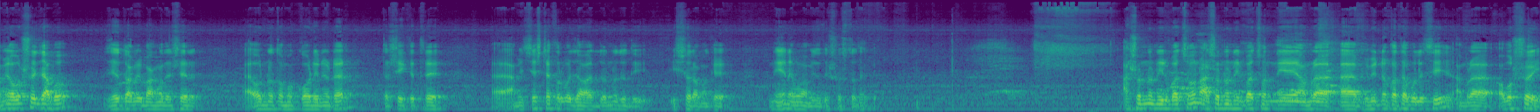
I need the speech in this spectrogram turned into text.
আমি অবশ্যই যাব, যেহেতু আমি বাংলাদেশের অন্যতম কোঅর্ডিনেটর তো সেই ক্ষেত্রে আমি চেষ্টা করব যাওয়ার জন্য, যদি ঈশ্বর আমাকে নেন এবং আমি যদি সুস্থ থাকি। আসন্ন নির্বাচন আসন্ন নির্বাচন নিয়ে আমরা বিভিন্ন কথা বলেছি। আমরা অবশ্যই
